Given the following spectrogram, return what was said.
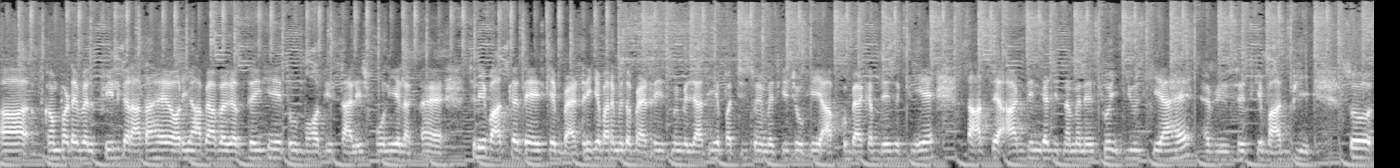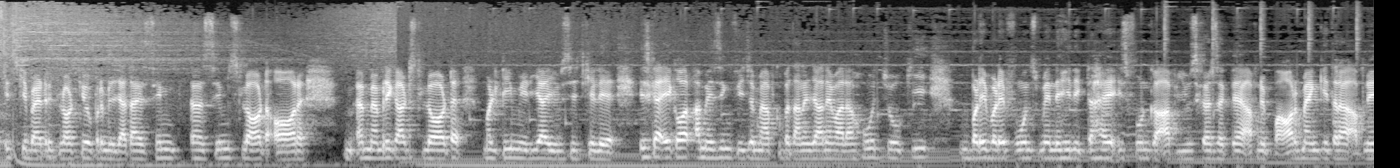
कंफर्टेबल फील कराता है और यहाँ पे आप अगर देखिए तो बहुत ही स्टाइलिश फ़ोन ये लगता है। चलिए बात करते हैं इसके बैटरी के बारे में। तो बैटरी इसमें मिल जाती है पच्चीस सौ की, जो कि आपको बैकअप दे सकती है सात से आठ दिन का, जितना मैंने इसको यूज़ किया है हैवी यूसेज के बाद भी। सो इसकी बैटरी स्लॉट के ऊपर मिल जाता है सिम सिम स्लॉट और memory card slot multimedia usage के लिए। इसका एक और अमेजिंग फीचर मैं आपको बताने जाने वाला हूँ, जो कि बड़े बड़े फ़ोन्स में नहीं दिखता है। इस फ़ोन को आप यूज़ कर सकते हैं अपने पावर बैंक की तरह, अपने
